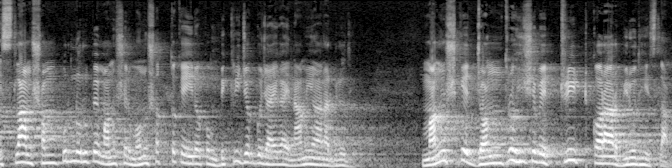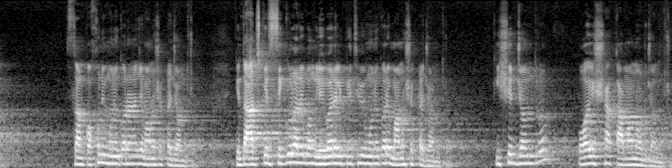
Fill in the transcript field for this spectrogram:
ইসলাম সম্পূর্ণরূপে মানুষের মনুষ্যত্বকে এইরকম বিক্রিযোগ্য জায়গায় নামিয়ে আনার বিরোধী। মানুষকে যন্ত্র হিসেবে ট্রিট করার বিরোধী ইসলাম। ইসলাম কখনই মনে করে না যে মানুষ একটা যন্ত্র। কিন্তু আজকের সেকুলার এবং লিবারেল পৃথিবী মনে করে মানুষ একটা যন্ত্র। কিসের যন্ত্র? পয়সা কামানোর যন্ত্র।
